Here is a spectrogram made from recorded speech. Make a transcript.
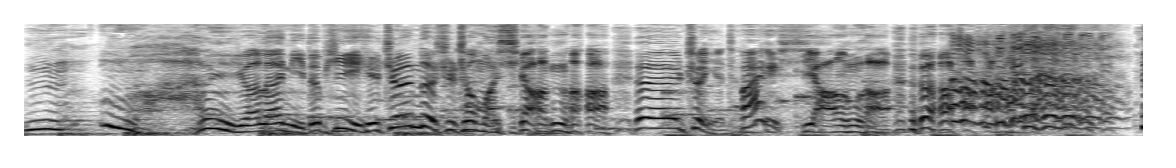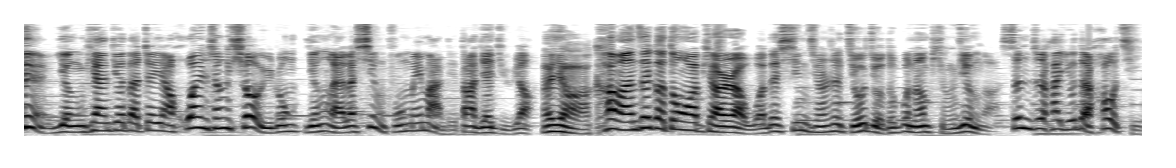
嗯啊，原来你的屁真的是这么香啊！呃，这也太香了。哈 哼，影片就在这样欢声笑语中迎来了幸福美满的大结局啊！哎呀，看完这个动画片啊，我的心情是久久都不能平静啊，甚至还有点好奇，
